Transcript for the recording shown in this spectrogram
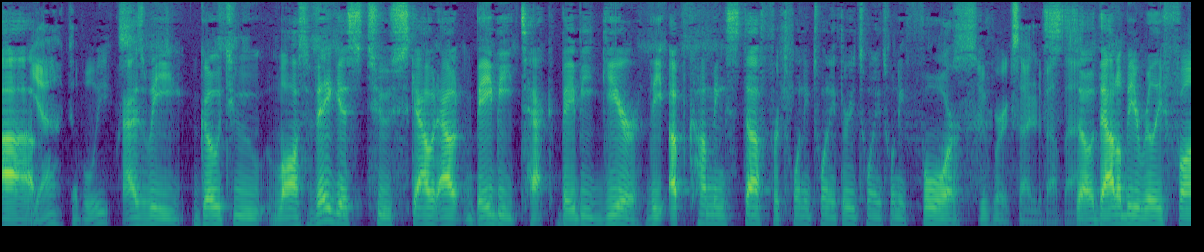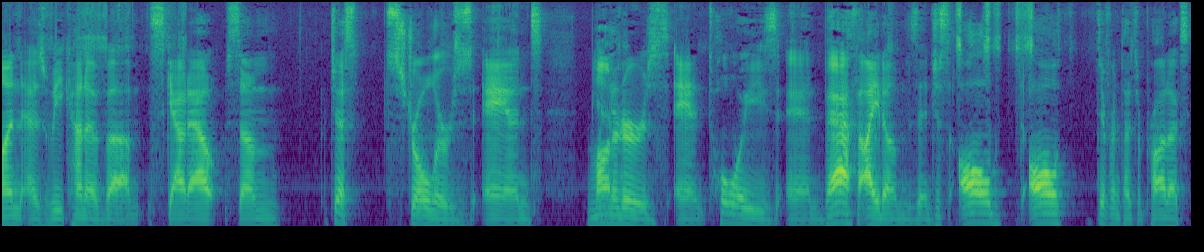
Uh, yeah, a couple weeks. as we go to Las Vegas to scout out baby tech, baby gear, the upcoming stuff for 2023, 2024. Super excited about that. So that'll be really fun as we kind of um, scout out some just strollers and monitors and toys and bath items and just all all different types of products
